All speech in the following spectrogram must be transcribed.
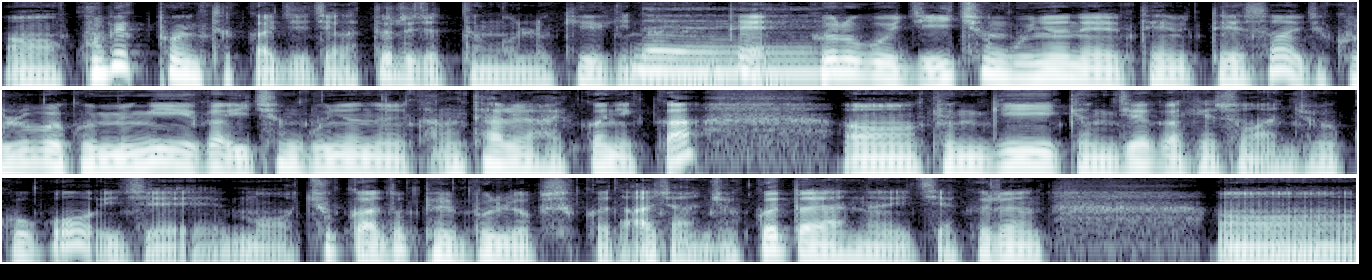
어 900포인트까지 제가 떨어졌던 걸로 기억이 네. 나는데 그리고 이제 2009년에 돼, 돼서 이제 글로벌 금융위기가 2009년을 강타를 할 거니까 어 경기 경제가 계속 안 좋을 거고 이제 뭐 주가도 별 볼일 없을 거다 아주 안 좋을 거다라는 이제 그런 어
